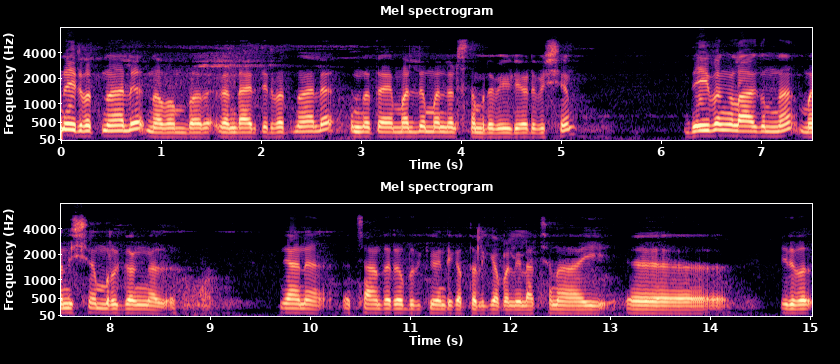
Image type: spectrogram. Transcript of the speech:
ഇന്ന് ഇരുപത്തിനാല് നവംബർ രണ്ടായിരത്തി ഇരുപത്തിനാല് ഇന്നത്തെ മല്ലു മല്ലൻസ് നമ്മുടെ വീഡിയോയുടെ വിഷയം. ദൈവങ്ങളാകുന്ന മനുഷ്യ മൃഗങ്ങൾ ഞാൻ ചാന്തരൂപതയ്ക്ക് വേണ്ടി കത്തോലിക്ക പള്ളിയിൽ അച്ഛനായി ഇരുപത്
